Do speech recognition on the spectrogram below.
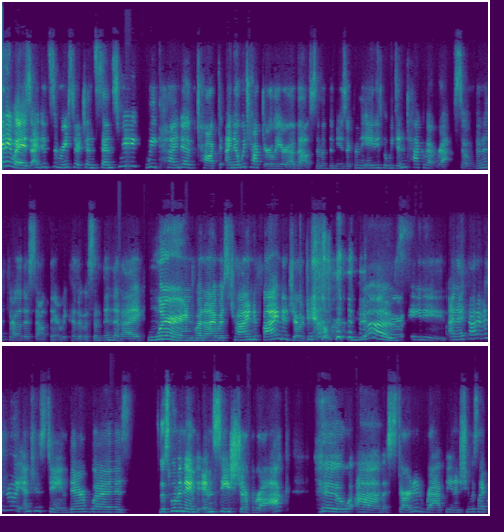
anyways i did some research and since we we kind of talked i know we talked earlier about some of the music from the 80s but we didn't talk about rap so i'm going to throw this out there because it was something that i learned when i was trying to find a JoJo. Yes. 80s and i thought it was really interesting there was this woman named MC Sha-Rock who um started rapping and she was like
